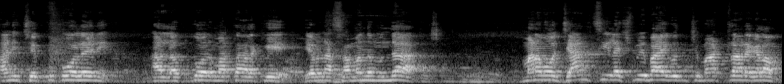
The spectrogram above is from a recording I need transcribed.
అని చెప్పుకోలేని ఆ లక్కోరు మతాలకి ఏమన్నా సంబంధం ఉందా? మనము ఝాన్సీ లక్ష్మీబాయి గురించి మాట్లాడగలం.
